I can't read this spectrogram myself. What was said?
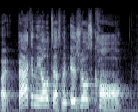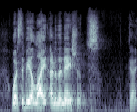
All right, back in the Old Testament, Israel's call was to be a light unto the nations. Okay?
